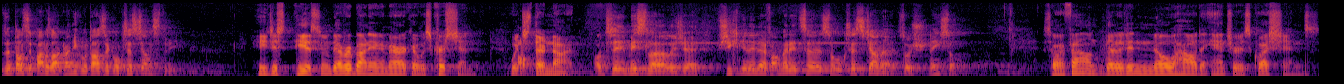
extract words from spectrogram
zeptal se pár základních otázek o křesťanství. He just he assumed everybody in America was Christian, which Oh. they're not. On si myslel, že všichni lidé v Americe jsou křesťané, což nejsou. So I found that I didn't know how to answer his questions,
